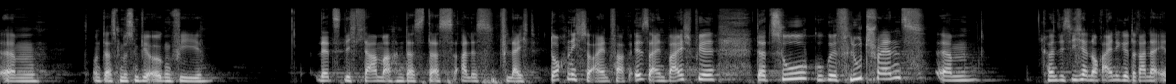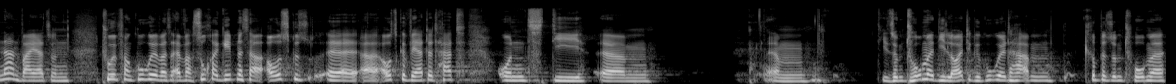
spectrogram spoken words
ähm, und das müssen wir irgendwie letztlich klar machen, dass das alles vielleicht doch nicht so einfach ist. Ein Beispiel dazu, Google Flu Trends, ähm, können sich sicher noch einige dran erinnern, war ja so ein Tool von Google, was einfach Suchergebnisse ausge äh, ausgewertet hat und die ähm, ähm, die Symptome, die Leute gegoogelt haben, Grippesymptome,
